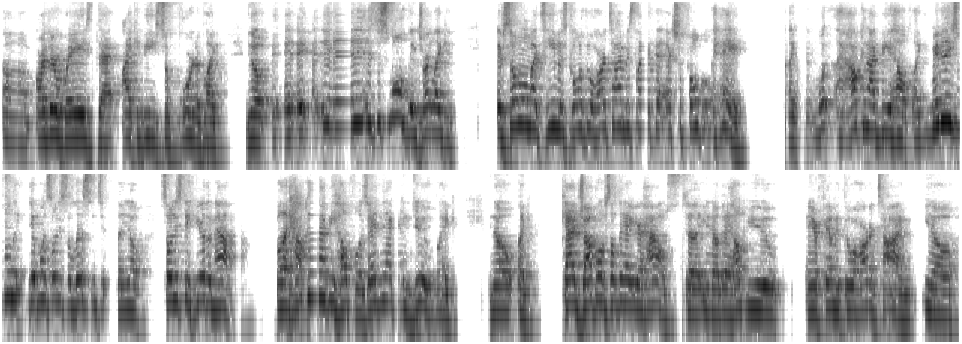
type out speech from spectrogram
Um, are there ways that I could be supportive? Like, you know, it, it, it, it's the small things, right? Like, if someone on my team is going through a hard time, it's like that extra phone call. Hey, like, what? How can I be a help? Like, maybe they just want they want someone just to listen to, you know, someone just to hear them out. But like, how can I be helpful? Is there anything I can do? Like, you know, like, can I drop off something at your house to, you know, to help you and your family through a hard time? You know,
